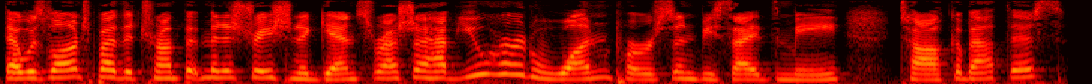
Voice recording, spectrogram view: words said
that was launched by the Trump administration against Russia, have you heard one person besides me talk about this?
